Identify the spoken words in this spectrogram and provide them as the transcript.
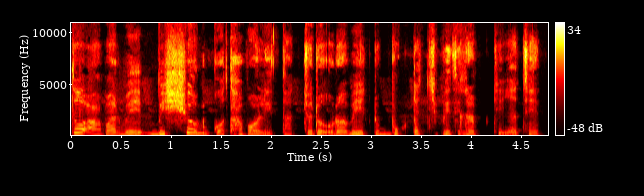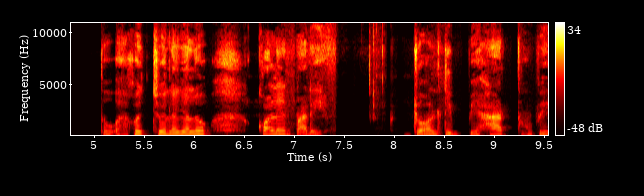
তো আমার মেয়ে ভীষণ কথা বলে। তার জন্য ওরা আমি একটু বুকটা চিপে দিলাম, ঠিক আছে? তো এখন চলে গেল কলের পাড়ে জল টিপবে, হাত ধুবে।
